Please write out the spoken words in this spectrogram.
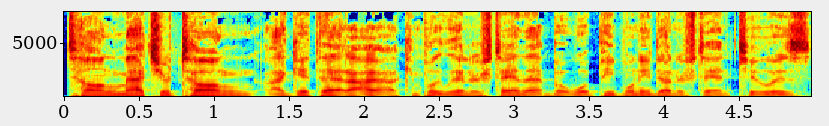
tongue match your tongue. I get that. I, I completely understand that. But what people need to understand too is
